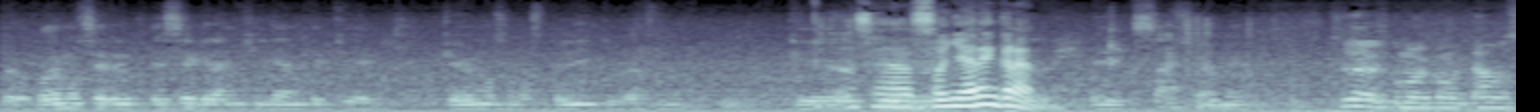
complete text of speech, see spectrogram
pero podemos ser ese gran gigante que, que vemos en las películas, ¿no? Que- O sea, que- soñar en grande. Exactamente. Como comentamos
